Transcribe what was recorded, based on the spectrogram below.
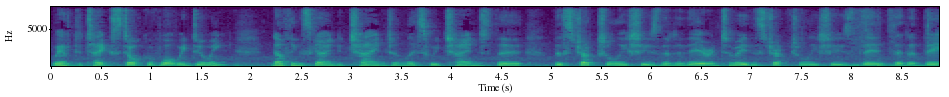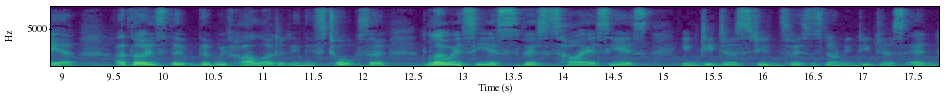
we have to take stock of what we're doing. nothing's going to change unless we change the, the structural issues that are there. And to me, the structural issues that, that are there are those that, that we've highlighted in this talk. So, low SES versus high SES, Indigenous students versus non Indigenous, and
